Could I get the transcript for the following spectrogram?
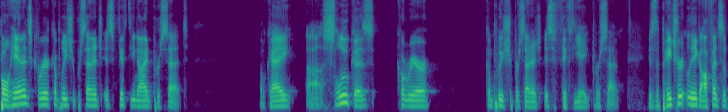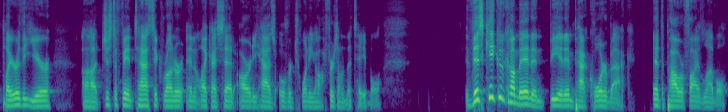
Bohanon's career completion percentage is 59%. Okay. Uh, Sluka's career completion percentage is 58%. Is the Patriot League Offensive Player of the Year. Uh, just a fantastic runner. And like I said, already has over 20 offers on the table. This kid could come in and be an impact quarterback at the Power Five level.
